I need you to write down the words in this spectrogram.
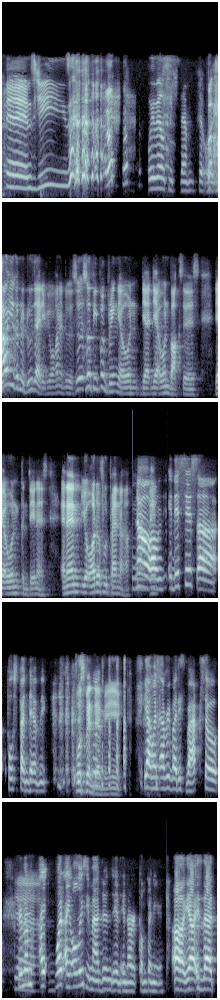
bins. Jeez. We will teach them. the but how are you going to do that if you want to do it so so people bring their own their, their own boxes their own containers and then you order food panda No, um, this is uh post pandemic. post pandemic yeah, when everybody's back. So remember, I, what I always imagined in, in our company, uh, yeah, is that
